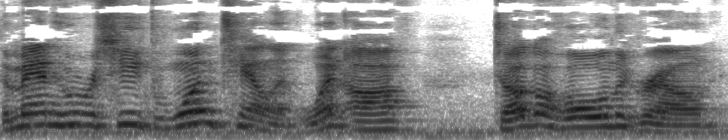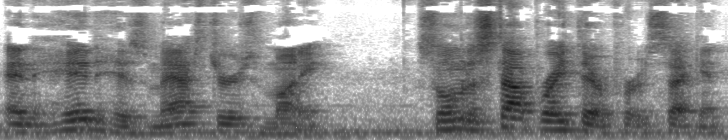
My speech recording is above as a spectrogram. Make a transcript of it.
The man who received one talent went off, dug a hole in the ground, and hid his master's money. So I'm going to stop right there for a second.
